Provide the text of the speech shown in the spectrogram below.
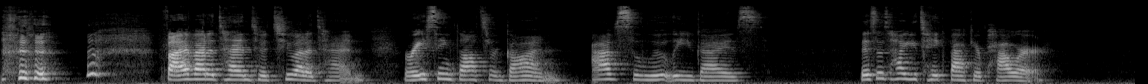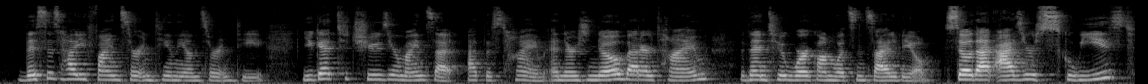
Five out of ten to a two out of ten. Racing thoughts are gone. Absolutely, you guys. This is how you take back your power. This is how you find certainty in the uncertainty. You get to choose your mindset at this time, and there's no better time than to work on what's inside of you so that as you're squeezed,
